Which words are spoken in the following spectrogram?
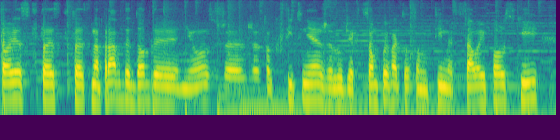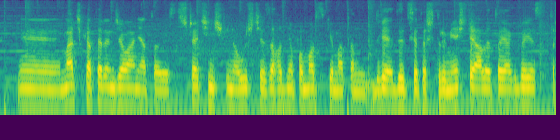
to jest, to jest, to jest naprawdę dobry news, że, że to kwitnie, że ludzie chcą pływać, to są teamy z całej Polski. Yy, Maćka teren działania to jest Szczecin, Świnoujście, Zachodniopomorskie, ma tam dwie edycje też w Trójmieście, ale to jakby jest, to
